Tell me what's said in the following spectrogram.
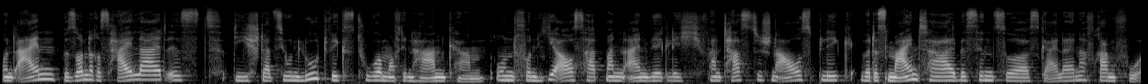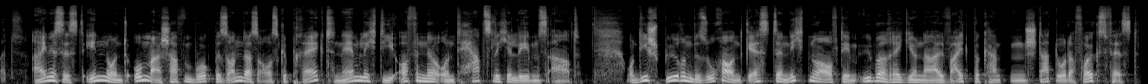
Und ein besonderes Highlight ist die Station Ludwigsturm auf den Hahnkamm. Und von hier aus hat man einen wirklich fantastischen Ausblick über das Maintal bis hin zur Skyliner Frankfurt. Eines ist in und um Aschaffenburg besonders ausgeprägt, nämlich die offene und herzliche Lebensart. Und die spüren Besucher und Gäste nicht nur auf dem überregional weit bekannten Stadt- oder Volksfest.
